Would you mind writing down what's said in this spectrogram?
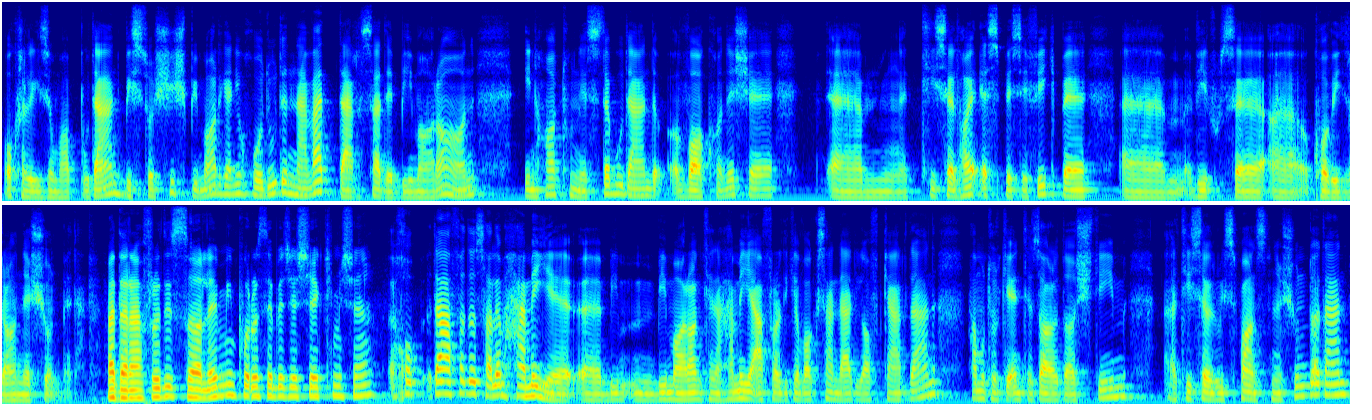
اوکرلیزوماب بودند 26 بیمار یعنی حدود 90 درصد بیماران اینها تونسته بودند واکنش T cell های specific به ویروس کووید را نشون بدن و در افراد سالم این پروسه به چه شکل میشه؟ خب در افراد سالم همه بیماران که همه افرادی که واکسن دریافت کردن همونطور که انتظار داشتیم T cell response نشون دادن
